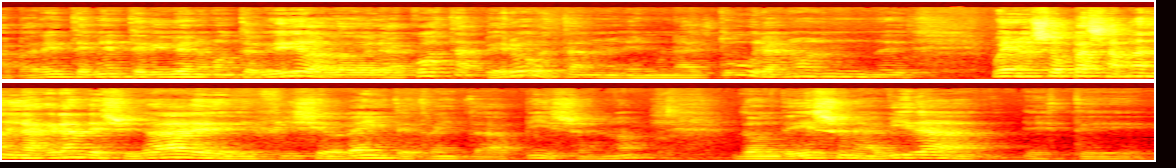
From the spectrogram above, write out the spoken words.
aparentemente viven en Montevideo, al lado de la costa, pero están en una altura, ¿no? Bueno, eso pasa más en las grandes ciudades, edificios de 20, 30 pisos, ¿no? Donde es una vida este,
